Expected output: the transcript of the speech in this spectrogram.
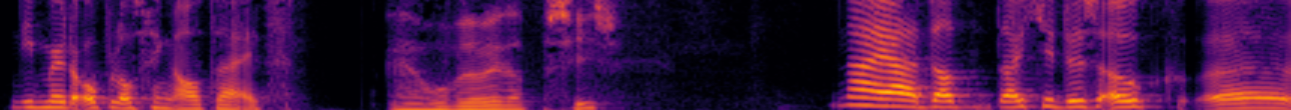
niet meer de oplossing altijd. En hoe bedoel je dat precies? Nou ja, dat, dat je dus ook eh,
